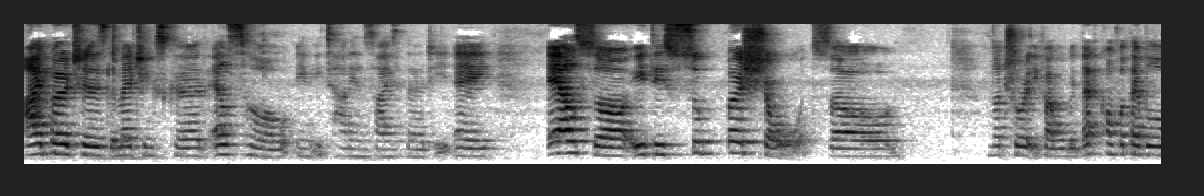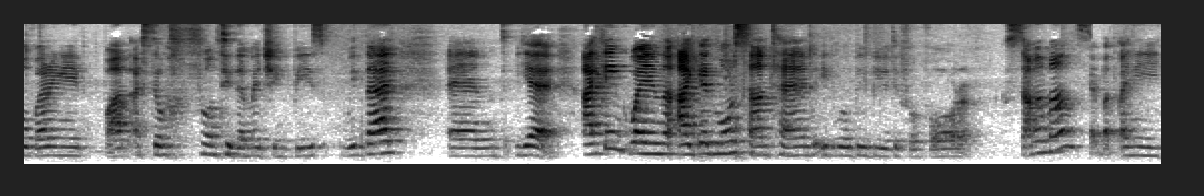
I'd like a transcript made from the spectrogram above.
I purchased the matching skirt also in Italian size 38 also it is super short so not sure if I will be that comfortable wearing it but I still wanted a matching piece with that. And yeah I think when I get more suntanned it will be beautiful for summer months but I need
